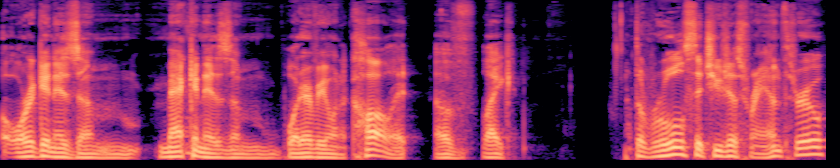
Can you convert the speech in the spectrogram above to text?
organism mechanism whatever you want to call it of like the rules that you just ran through,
